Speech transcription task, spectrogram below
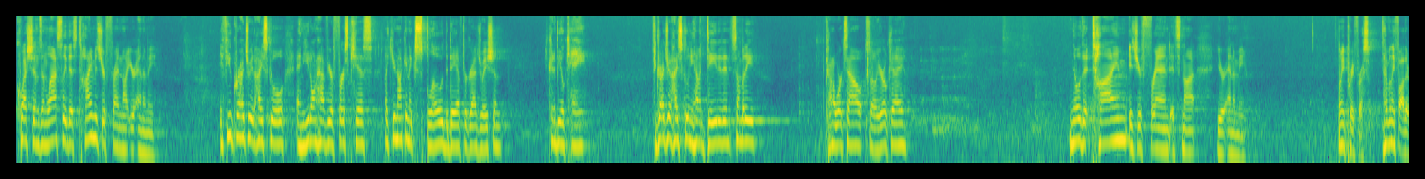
questions. And lastly, this time is your friend, not your enemy. If you graduate high school and you don't have your first kiss, like you're not going to explode the day after graduation, you're going to be okay. You graduate high school and you haven't dated somebody, kind of works out, so you're okay. Know that time is your friend, it's not your enemy. Let me pray for us. Heavenly Father,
